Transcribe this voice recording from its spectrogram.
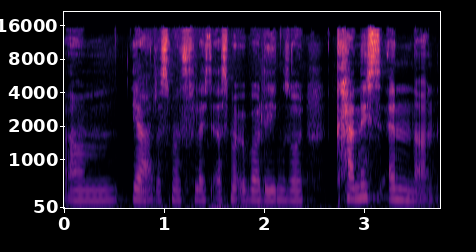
ähm, ja, dass man vielleicht erstmal überlegen soll, kann ich es ändern?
